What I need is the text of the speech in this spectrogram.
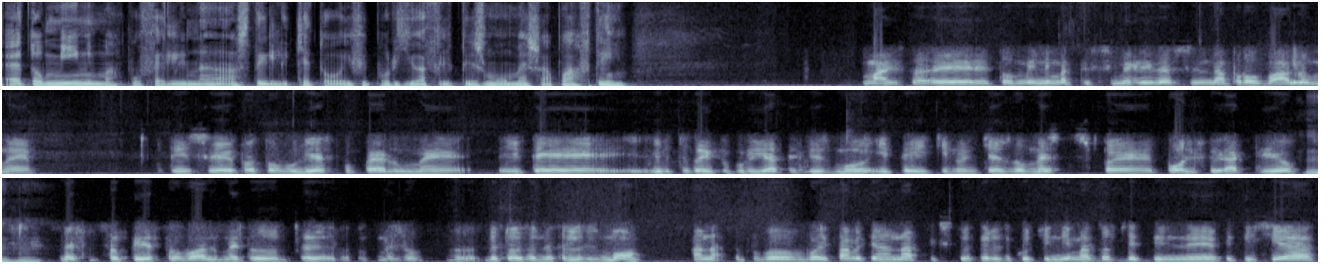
ε, το μήνυμα που θέλει να στείλει και το Υφυπουργείο Αθλητισμού μέσα από αυτή; Μάλιστα. Ε, το μήνυμα της ημερίδας είναι να προβάλλουμε τις ε, πρωτοβουλίες που παίρνουμε είτε, είτε το Υπουργείο Αθλητισμού είτε οι κοινωνικές δομές της ε, πόλης του Ηρακλείου mm-hmm. μέσω τις οποίες προβάλλουμε το, ε, μέσω, με τον εθελοντισμό βοηθάμε την ανάπτυξη του εθελοντικού κινήματος και την επιτυχία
